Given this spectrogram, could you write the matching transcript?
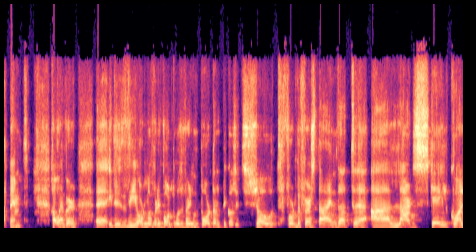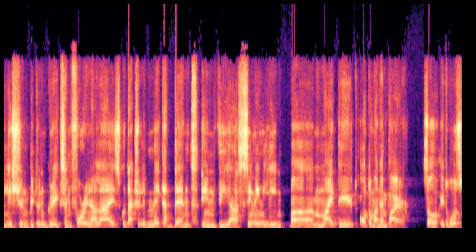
attempt. However, uh, the Orlov revolt was very important because it showed for the first time that uh, a large scale coalition between Greeks and foreign allies could actually make a dent in the uh, seemingly uh, mighty Ottoman Empire. So it was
